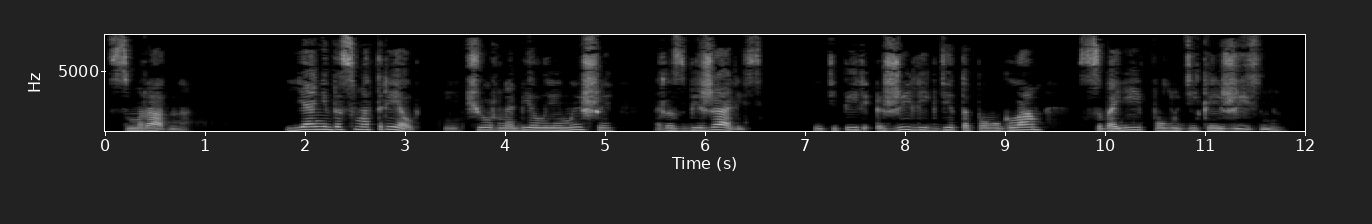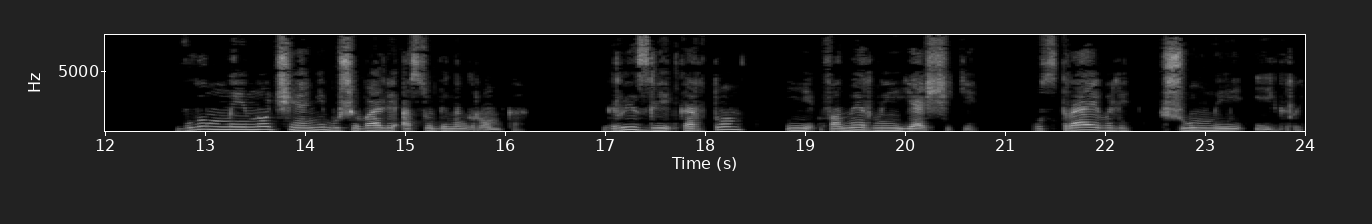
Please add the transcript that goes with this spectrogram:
смрадно. Я не досмотрел, и черно-белые мыши разбежались, и теперь жили где-то по углам своей полудикой жизнью. В лунные ночи они бушевали особенно громко. Грызли картон и фанерные ящики, устраивали шумные игры.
